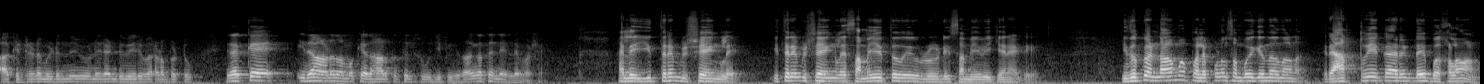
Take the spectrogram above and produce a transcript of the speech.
ആ കെട്ടിടം ഇടുന്നു വീണ് രണ്ടുപേര് മരണപ്പെട്ടു. ഇതൊക്കെ ഇതാണ് നമുക്ക് യഥാർത്ഥത്തിൽ സൂചിപ്പിക്കുന്നത്. അങ്ങനെ തന്നെയല്ലേ പക്ഷേ അല്ല ഇത്തരം വിഷയങ്ങളെ ഇത്തരം വിഷയങ്ങളെ സമയത്തോടുകൂടി സമീപിക്കാനായിട്ട് കഴിയും. ഇതൊക്കെ ഉണ്ടാകുമ്പോൾ പലപ്പോഴും സംഭവിക്കുന്നതാണ് രാഷ്ട്രീയക്കാരുടെ ബഹളമാണ്.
